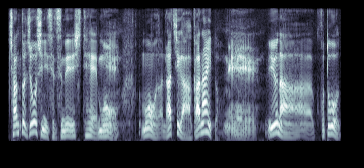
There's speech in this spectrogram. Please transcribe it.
ちゃんと上司に説明して、もう、もう拉致が開かないと。いうようなことを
